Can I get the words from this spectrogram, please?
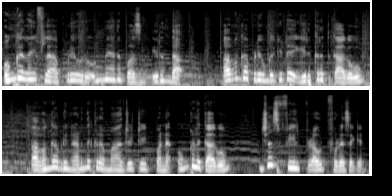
உங்க லைஃப்ல அப்படி ஒரு உண்மையான பர்சன் இருந்தா அவங்க அப்படி உங்ககிட்ட இருக்கிறதுக்காகவும் அவங்க அப்படி நடந்துக்கிற மாதிரி ட்ரீட் பண்ண உங்களுக்காகவும் just feel proud for a second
